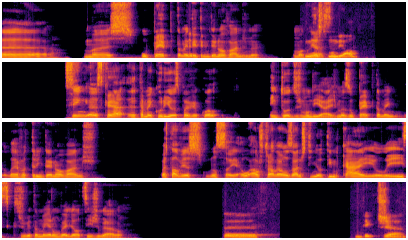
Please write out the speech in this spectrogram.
Uh, mas o Pep também tem 39 anos, não é? Neste assim. Mundial? Sim, uh, se calhar uh, também curioso para ver qual em todos os mundiais, mas o Pep também leva 39 anos. Mas talvez, não sei. A Austrália há uns anos tinha o Tim Kyle e isso, que também eram velhotes e jogavam. Uh, Digo-te já.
